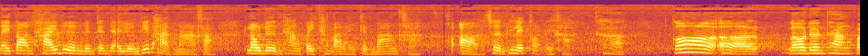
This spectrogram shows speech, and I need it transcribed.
ในตอนท้ายเดือนเดือนกันยายนที่ผ่านมาค่ะ เราเดินทางไปทำอะไรกันบ้างคะอ่าเชิญพี่เล็กก่อนเลยค่ะค่ะ ก็เอ่อเราเดินทางไป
